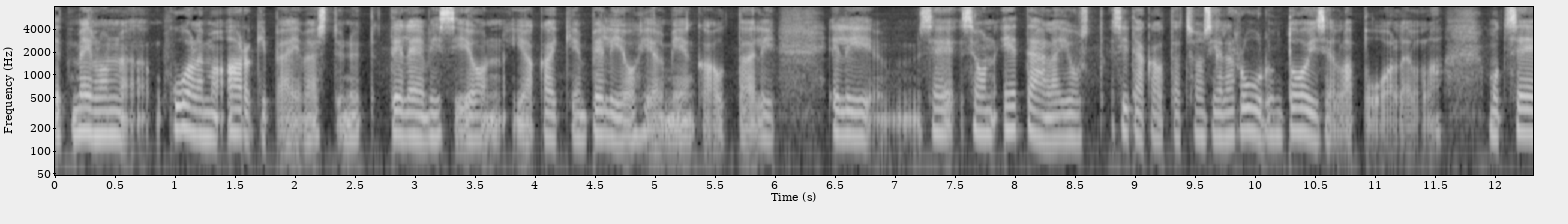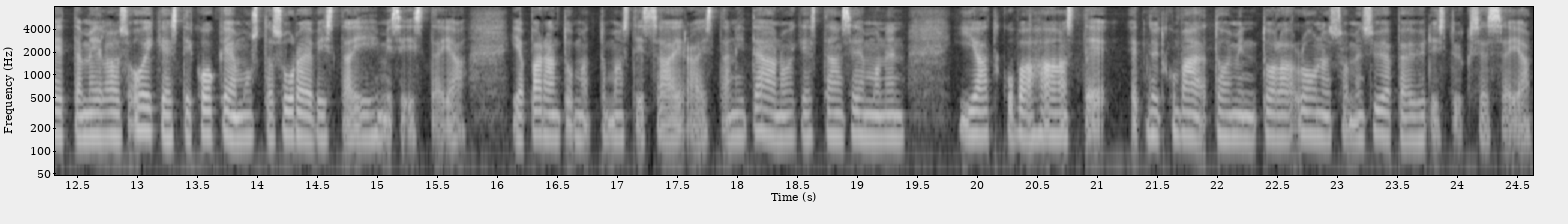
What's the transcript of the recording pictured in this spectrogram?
että meillä on kuolema arkipäivästynyt television ja kaikkien peliohjelmien kautta. Eli, eli se, se on etäällä just sitä kautta, että se on siellä ruudun toisella puolella. Mutta se, että meillä olisi oikeasti kokemusta surevista ihmisistä ja, ja parantumattomasti sairaista, niin tämä on oikeastaan semmoinen jatkuva haaste että nyt kun mä toimin tuolla Lounais-Suomen syöpäyhdistyksessä ja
